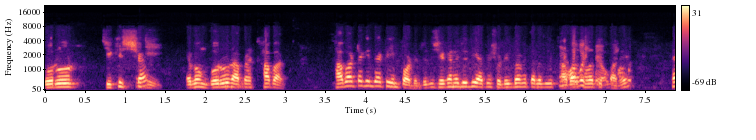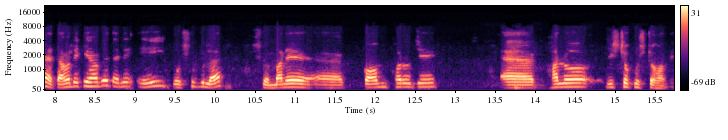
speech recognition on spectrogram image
গরুর চিকিৎসা এবং গরুর আপনার খাবার। খাবারটা কিন্তু একটা ইম্পর্টেন্ট যদি সেখানে যদি আপনি সঠিকভাবে তারা যদি খাবার খাওয়াতে পারে হ্যাঁ তাহলে কি হবে? তাহলে এই পশুগুলা মানে কম খরচে ভালো হৃষ্টপুষ্ট হবে।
